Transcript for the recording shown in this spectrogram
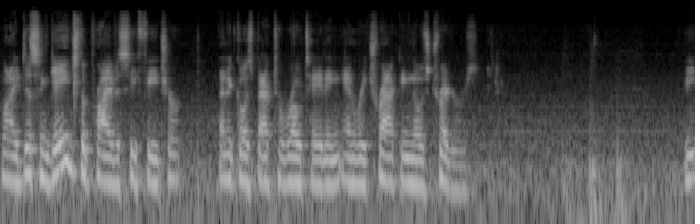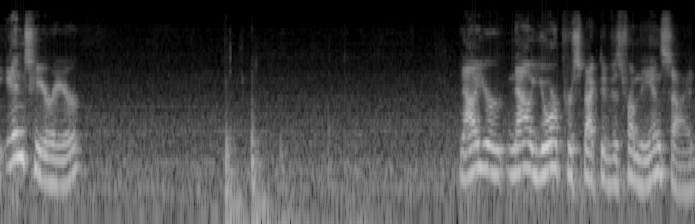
When I disengage the privacy feature, then it goes back to rotating and retracting those triggers. The interior now your now your perspective is from the inside.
